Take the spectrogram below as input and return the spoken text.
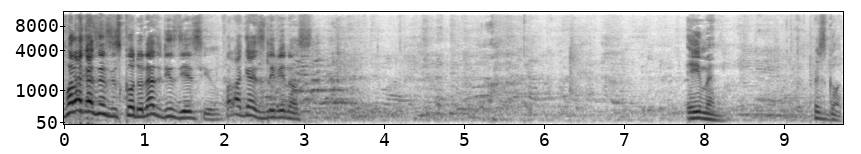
Falake says it's cold. Let's reduce the issue. Falake is leaving us. Amen. Praise God.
